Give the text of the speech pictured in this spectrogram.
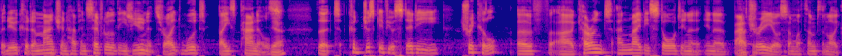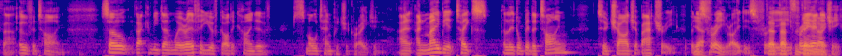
But you could imagine having several of these units, right, wood-based panels, Yeah. that could just give you a steady trickle of uh, current and maybe stored in a in a battery or some, something like that over time. So that can be done wherever you've got a kind of small temperature gradient, and and maybe it takes a little bit of time to charge a battery, but it's free, right? It's free, That, that's the free thing, like, energy.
